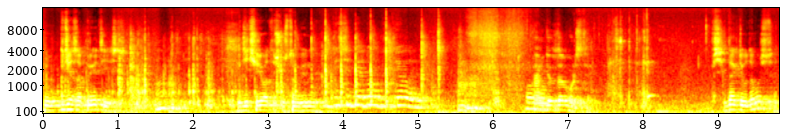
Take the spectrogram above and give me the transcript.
Ну, Где запрет есть? Где чревато чувством вины? Где себе долг сделали. Там, где удовольствие. Всегда где удовольствие?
